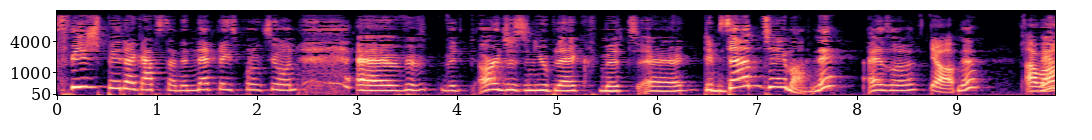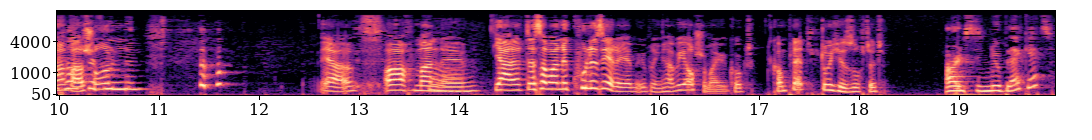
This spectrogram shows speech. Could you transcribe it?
viel später gab's dann eine Netflix-Produktion äh, mit, mit Orange is the New Black mit äh, demselben Thema, ne? Also, Ja, ne? aber Wer war schon, ja. Ach Mann, Oh. ey. Ja, das ist aber eine coole Serie im Übrigen. Habe ich auch schon mal geguckt. Komplett durchgesuchtet. Orange is the New Black jetzt?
